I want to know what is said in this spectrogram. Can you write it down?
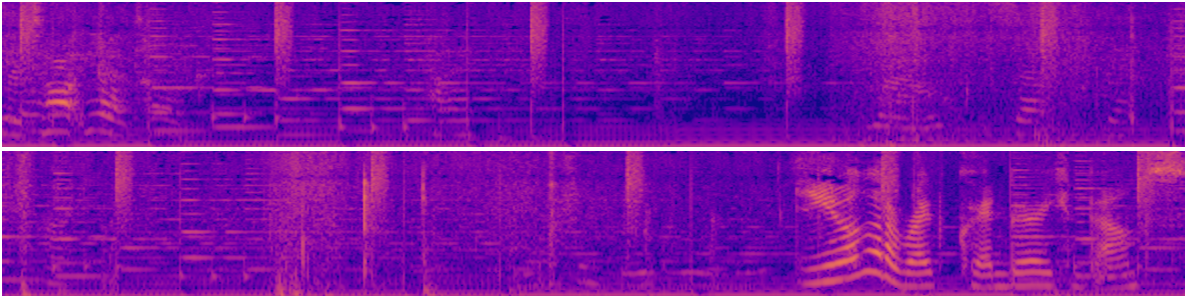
Yeah, talk. Yeah, talk. Do you know that a ripe cranberry can bounce?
